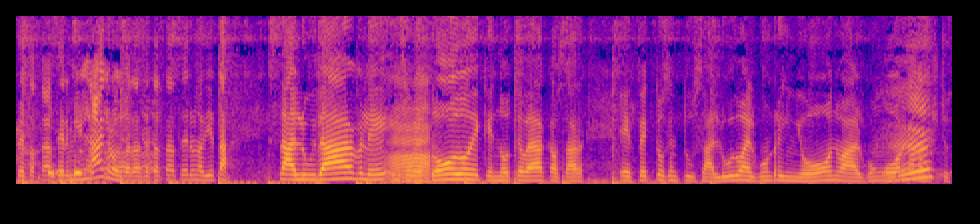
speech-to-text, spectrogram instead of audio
se trata de hacer milagros, ¿verdad? Se trata de hacer una dieta saludable y sobre Ah. todo de que no te vaya a causar efectos en tu salud o a algún riñón o a algún ¿Qué? órgano. muchachos.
